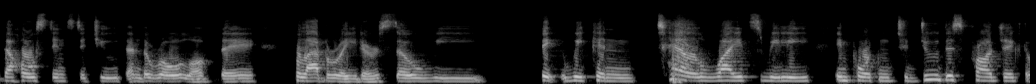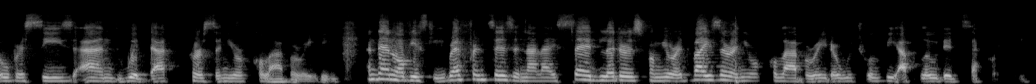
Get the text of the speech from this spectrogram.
the host institute and the role of the collaborators. So we we can tell why it's really important to do this project overseas and with that person you're collaborating. And then obviously references and as i said letters from your advisor and your collaborator which will be uploaded separately.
